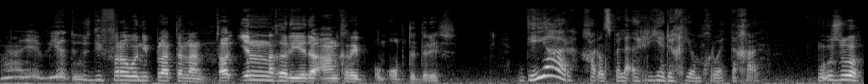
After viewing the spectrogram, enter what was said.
Ja, jy weet hoe's die vroue in die platteland. Sal enige rede aangryp om op te dres. Die jaar gaan ons hulle 'n rede gee om groot te gaan. Hoe so?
